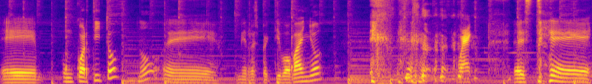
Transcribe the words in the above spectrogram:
Eh, un cuartito, ¿no? Eh, mi respectivo baño. este.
